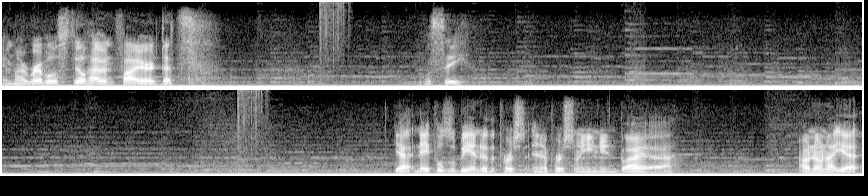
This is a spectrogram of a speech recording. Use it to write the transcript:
And my rebels still haven't fired. That's... We'll see. Yeah, Naples will be under the person in a personal union by uh Oh no, not yet.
